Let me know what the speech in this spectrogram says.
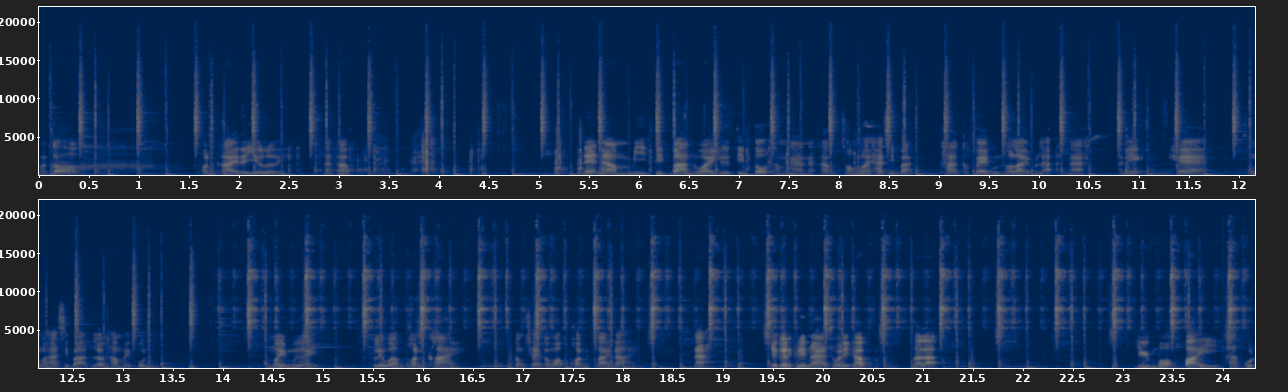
มันก็ผ่อนคลายได้เยอะเลยนะครับ แนะนำมีติดบ้านไว้หรือติดโต๊ะทำงานนะครับ 250 บาท ค่ากาแฟคุณเท่าไหร่ไปแล้วนะ อันนี้แค่ 250 บาท แล้วทำให้คุณไม่เมื่อยเรียกว่าผ่อนคลาย ต้องใช้คำว่าผ่อนคลายได้นะ เจอกันคลิปหน้า สวัสดีครับไปละ ลืมบอกไป ถ้าคุณ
